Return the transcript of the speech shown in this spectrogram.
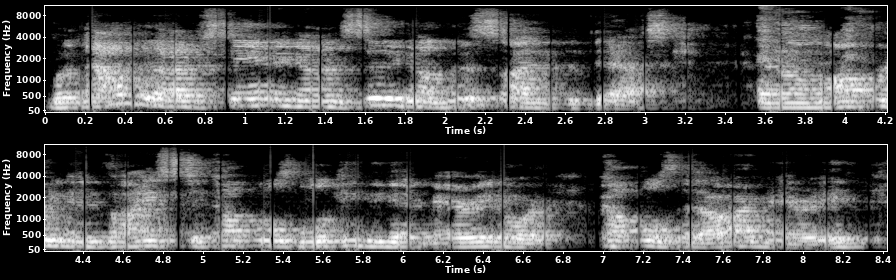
But now that I'm standing, I'm sitting on this side of the desk, and I'm offering advice to couples looking to get married or couples that are married,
